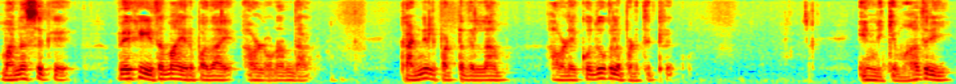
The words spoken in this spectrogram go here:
மனசுக்கு வெகு இதமாக இருப்பதாய் அவள் உணர்ந்தாள். கண்ணில் பட்டதெல்லாம் அவளை குதூகலப்படுத்திற்று. இன்னைக்கு மாதிரி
